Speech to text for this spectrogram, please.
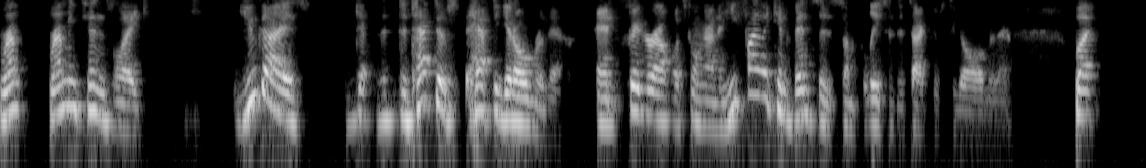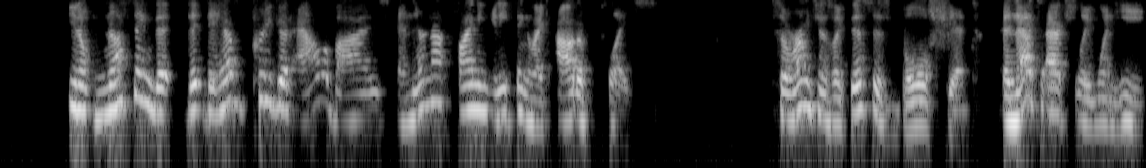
Rem- Remington's like, you guys, get, the detectives have to get over there and figure out what's going on. And he finally convinces some police and detectives to go over there. But, you know, nothing that they, they have pretty good alibis and they're not finding anything like out of place. So Remington's like, this is bullshit. And that's actually when he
